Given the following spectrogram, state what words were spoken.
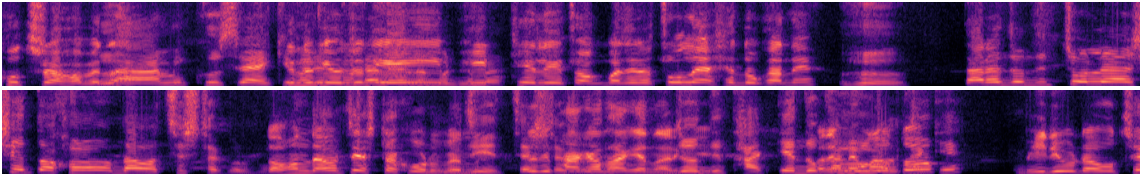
খুচরা হবে না? আমি খুচরা কিন্তু কেউ যদি এই ভিড় ঠেলে চকবাজারে চলে আসে দোকানে? হুম তারা যদি চলে আসে তখন দেওয়ার চেষ্টা করব। তখন দেওয়ার চেষ্টা করবেন। জি যদি ফাঁকা থাকে না যদি থাকে দোকানে মাল থাকে। ভিডিওটা হচ্ছে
